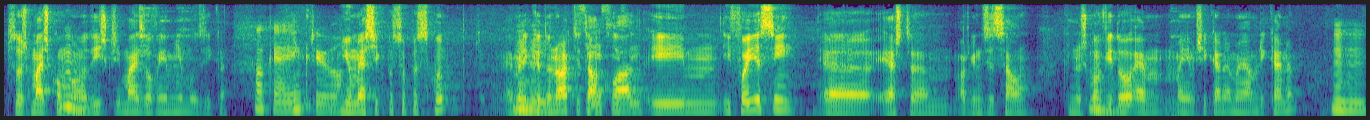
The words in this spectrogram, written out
Pessoas que mais compram discos e mais ouvem a minha música. Ok. Incrível. E o México passou para segundo, América do Norte e tal, claro. E, e foi assim. eh, esta hum, organização que nos convidou é meio mexicana, meio americana. Uhum.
